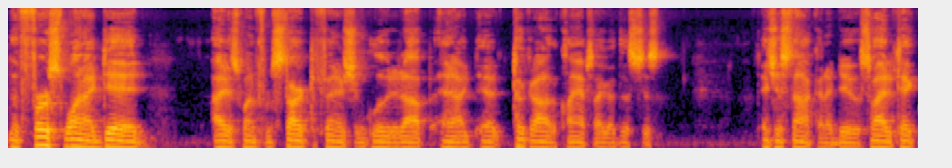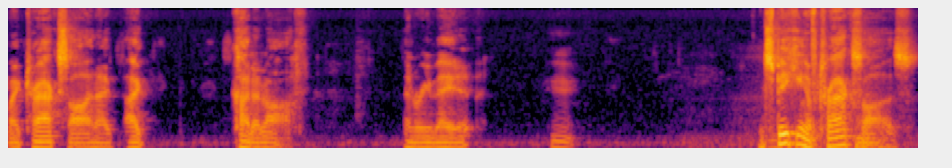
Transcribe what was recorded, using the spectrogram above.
the first one I did, I just went from start to finish and glued it up and I it took it out of the clamps. I go, this just, it's just not going to do. So I had to take my track saw and I, I cut it off and remade it. Hmm. And speaking of track saws,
